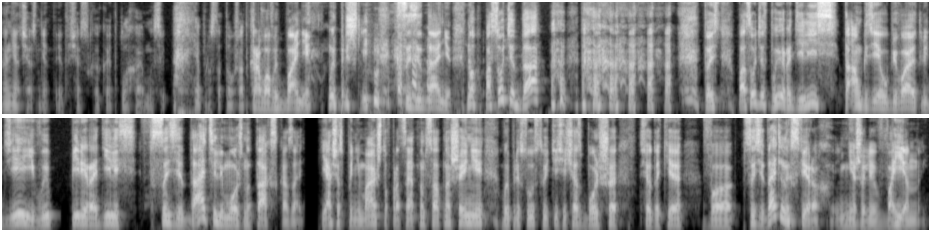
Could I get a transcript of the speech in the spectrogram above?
а нет, сейчас нет, это сейчас какая-то плохая мысль. Я просто от того, что от кровавой бани мы пришли к созиданию. Но, по сути, да. То есть, по сути, вы родились там, где убивают людей, и вы переродились в созидатели, можно так сказать. Я сейчас понимаю, что в процентном соотношении вы присутствуете сейчас больше все-таки в созидательных сферах, нежели в военной.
